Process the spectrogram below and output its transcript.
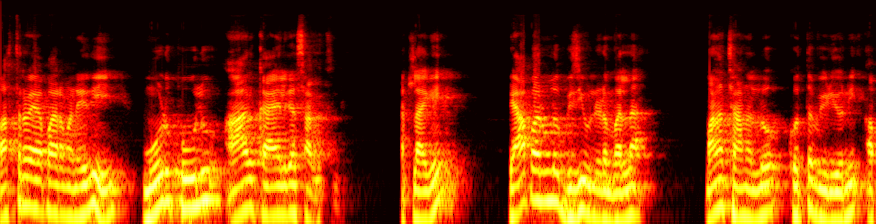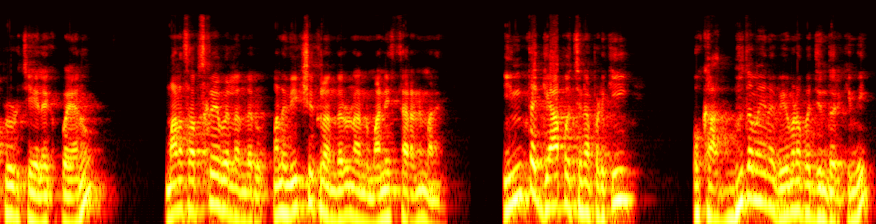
వస్త్ర వ్యాపారం అనేది మూడు పువ్వులు ఆరు కాయలుగా సాగుతుంది. అట్లాగే వ్యాపారంలో బిజీ ఉండడం వల్ల మన ఛానల్లో కొత్త వీడియోని అప్లోడ్ చేయలేకపోయాను. మన సబ్స్క్రైబర్లందరూ మన వీక్షకులందరూ నన్ను మన్నిస్తారని మనవి. ఇంత గ్యాప్ వచ్చినప్పటికీ ఒక అద్భుతమైన వేమన పద్యం దొరికింది.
